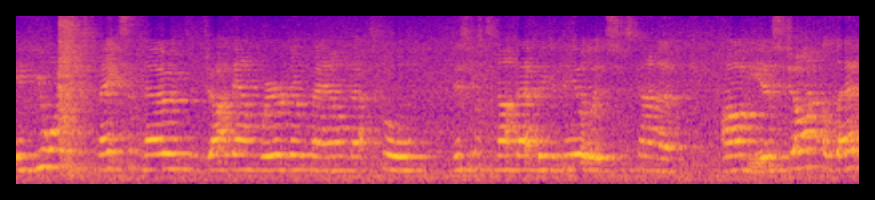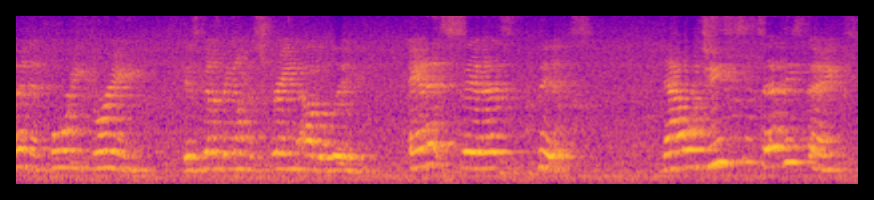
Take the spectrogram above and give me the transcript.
if you want to just make some notes and jot down where they're found, that's cool. This one's not that big a deal. It's just kind of obvious. John 11 and 43 is going to be on the screen, I believe. And it says this. Now, when Jesus had said these things,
